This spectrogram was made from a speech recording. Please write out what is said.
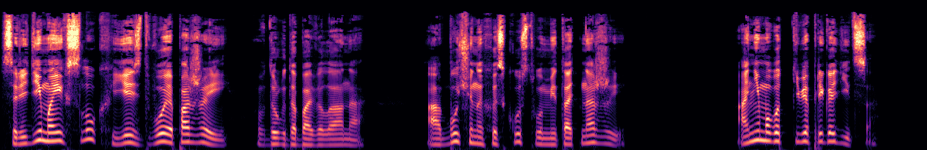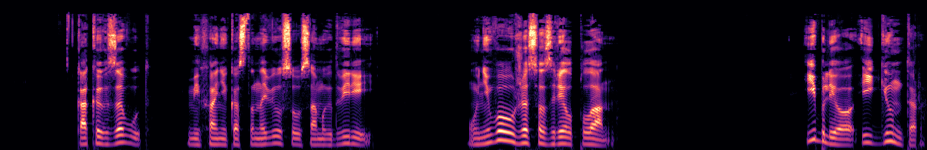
«Среди моих слуг есть двое пажей», — вдруг добавила она, — «обученных искусству метать ножи. Они могут тебе пригодиться». «Как их зовут?» Механик остановился у самых дверей. У него уже созрел план. Иблио и Гюнтер,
